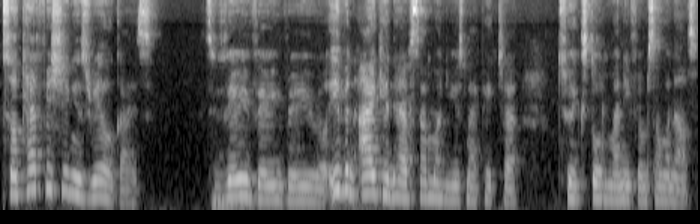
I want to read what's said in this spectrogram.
so catfishing is real guys it's very very very real even i can have someone use my picture to extort money from someone else.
